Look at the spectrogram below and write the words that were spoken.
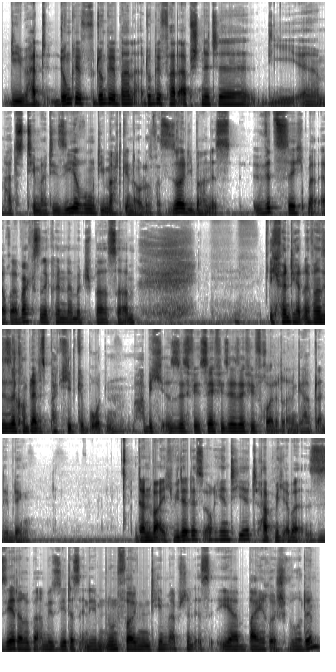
die hat Dunkel, Dunkelbahn, Dunkelfahrtabschnitte, die ähm, hat Thematisierung, die macht genau das, was sie soll. Die Bahn ist witzig, auch Erwachsene können damit Spaß haben. Ich fand, die hat einfach ein sehr, sehr komplettes Paket geboten. Habe ich sehr, sehr, sehr viel, sehr, sehr viel Freude dran gehabt an dem Ding. Dann war ich wieder desorientiert, habe mich aber sehr darüber amüsiert, dass in dem nun folgenden Themenabschnitt es eher bayerisch wurde.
